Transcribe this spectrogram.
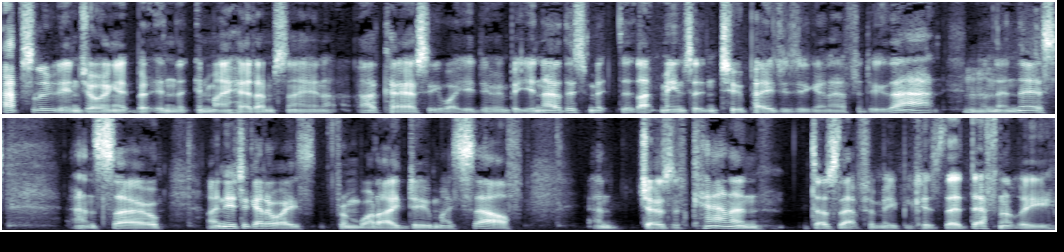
absolutely enjoying it. But in the, in my head, I'm saying, okay, I see what you're doing, but you know, this that means that in two pages you're going to have to do that, hmm. and then this, and so I need to get away from what I do myself. And Joseph Kanon does that for me because they're definitely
